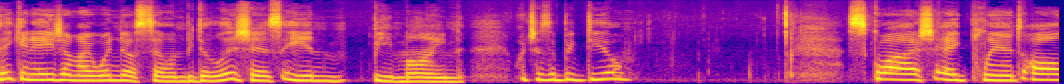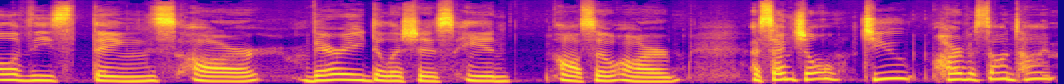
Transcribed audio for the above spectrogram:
they can age on my windowsill and be delicious and be mine, which is a big deal. Squash, eggplant, all of these things are very delicious and also are essential to harvest on time.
